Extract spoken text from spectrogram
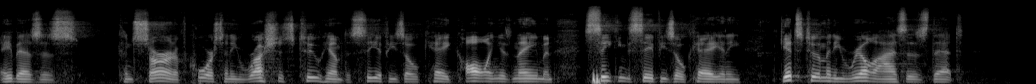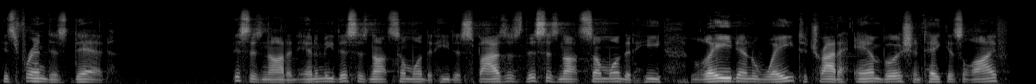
Abez is concerned, of course, and he rushes to him to see if he's okay, calling his name and seeking to see if he's okay. And he gets to him and he realizes that his friend is dead. This is not an enemy. This is not someone that he despises. This is not someone that he laid in wait to try to ambush and take his life.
